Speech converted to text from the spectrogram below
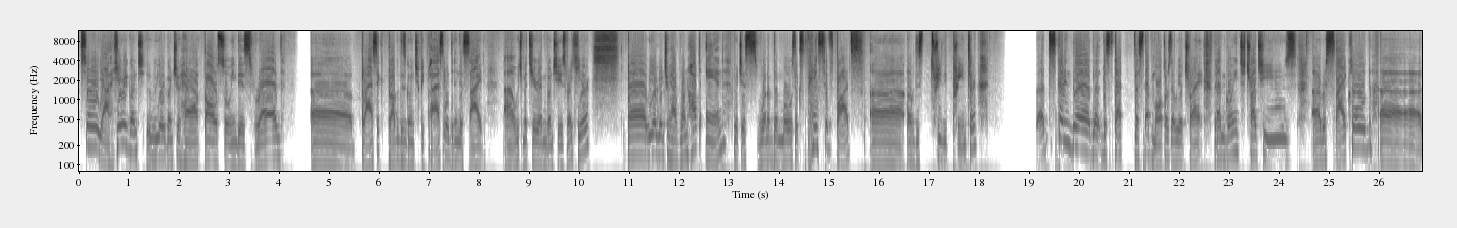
So yeah, here we're going to we are going to have also in this red uh plastic probably this is going to be plastic i didn't decide uh, which material i'm going to use right here but we are going to have one hot end which is one of the most expensive parts uh, of this 3d printer uh, discarding the, the the step the step motors that we are trying that i'm going to try to use uh, recycled uh,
